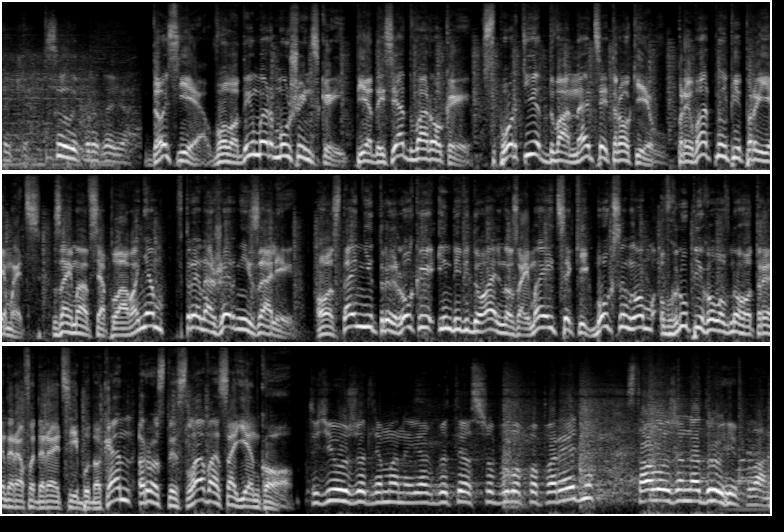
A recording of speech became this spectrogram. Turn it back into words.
Таке, сили придає. Досьє Володимир Мушинський, 52 роки. В спорті 12 років. Приватний підприємець. Займався плаванням в тренажерній залі. Останні три роки індивідуально займається кікбоксингом в групі головного тренера Федерації Будокан Ростислава Саєнко. Тоді вже для мене якби те, що було попередньо, стало вже на другий план.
